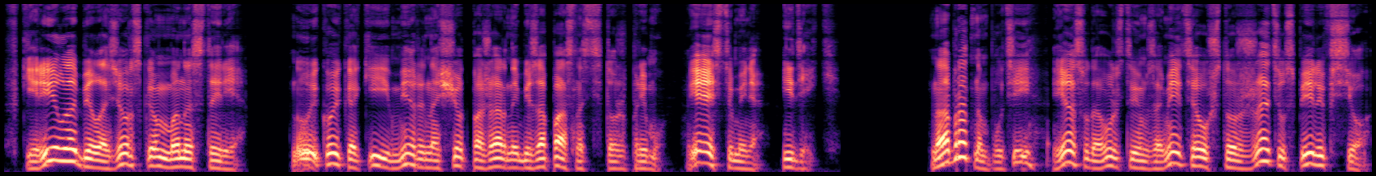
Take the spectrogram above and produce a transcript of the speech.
в Кирилло-Белозерском монастыре. Ну и кое-какие меры насчет пожарной безопасности тоже приму. Есть у меня идейки. На обратном пути я с удовольствием заметил, что сжать успели все.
